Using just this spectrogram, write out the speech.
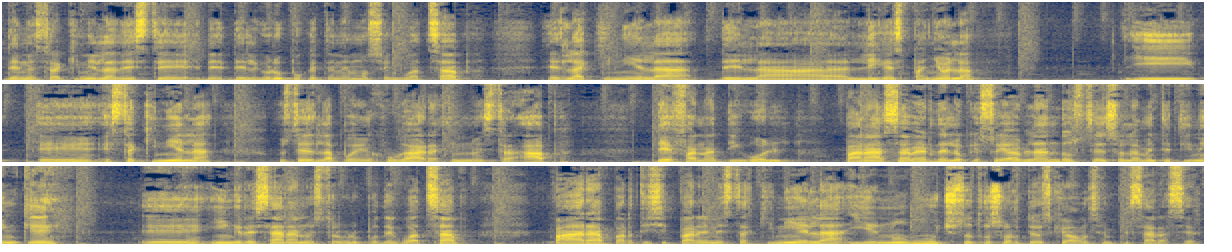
de nuestra quiniela de este, del grupo que tenemos en WhatsApp. Es la quiniela de la Liga Española. Y eh, esta quiniela ustedes la pueden jugar en nuestra app de Fanatigol. Para saber de lo que estoy hablando, ustedes solamente tienen que eh, ingresar a nuestro grupo de WhatsApp para participar en esta quiniela y en muchos otros sorteos que vamos a empezar a hacer.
